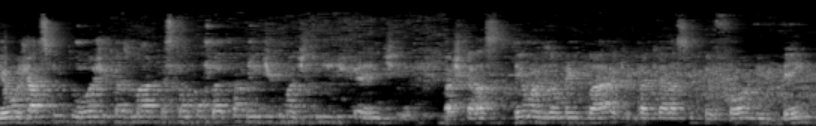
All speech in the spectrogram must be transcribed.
Eu já sinto hoje que as marcas estão completamente com uma atitude diferente. Né? Acho que elas têm uma visão bem clara que para que elas se performem bem,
